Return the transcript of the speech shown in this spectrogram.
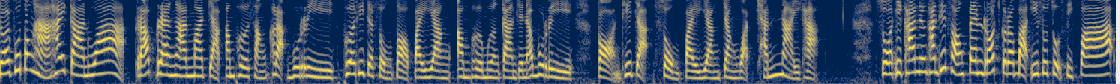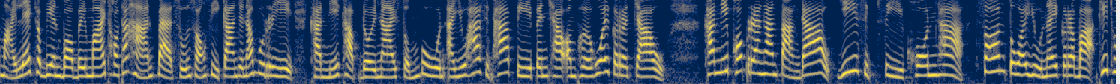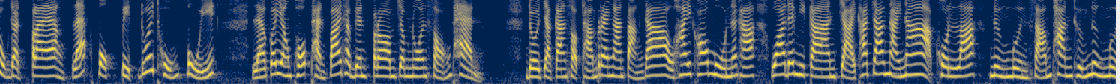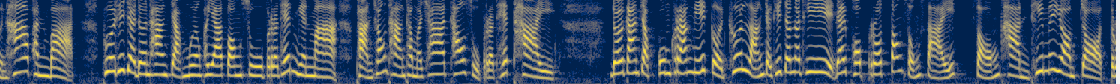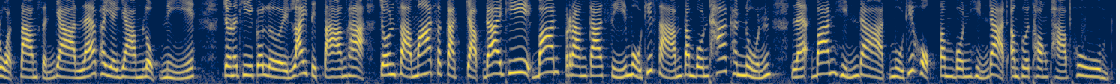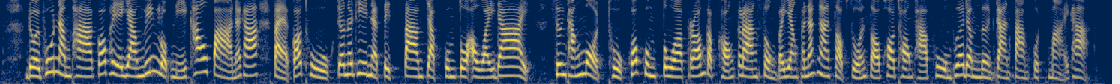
โดยผู้ต้องหาให้การว่ารับแรงงานมาจากอำเภอสังขระบุรี เพื่อที่จะส่งต่อไปยังอำเภอเมืองกาญจนบุรี ก่อนที่จะส่งไปยังจังหวัดชั้นในค่ะ ส่วนอีกคันหนึ่งคันที่ 2 เป็นรถกระบะอีซูซุสีฟ้า หมายเลขทะเบียนบอใบไม้ทอทหาร 8024 กาญจนบุรี คันนี้ขับโดยนายสมบูรณ์อายุ 55 ปี เป็นชาวอำเภอห้วยกระเจ้าคันนี้พบแรงงานต่างด้าว 24 คนค่ะ ซ่อนตัวอยู่ในกระบะที่ถูกดัดแปลง และปกปิดด้วยถุงปุ๋ย แล้วก็ยังพบแผ่นป้ายทะเบียนปลอมจำนวน 2 แผ่น โดยจากการสอบถามแรงงานต่างด้าวให้ข้อมูลนะคะ ว่าได้มีการจ่ายค่าจ้างนายหน้าคนละ 13,000 ถึง 15,000 บาท เพื่อที่จะเดินทางจากเมืองพญาตองซูประเทศเมียนมา ผ่านช่องทางธรรมชาติเข้าสู่ประเทศไทย โดยการจับกลุ่มครั้งนี้เกิดขึ้นหลังจากที่เจ้าหน้าที่ได้พบรถต้องสงสัย 2 คันที่ไม่ยอมจอดตรวจตามสัญญาณและพยายามหลบหนี เจ้าหน้าที่ก็เลยไล่ติดตามค่ะ จนสามารถสกัดจับได้ที่บ้านปรังกาสีหมู่ที่ 3ตำบลท่าขนุน และบ้านหินดาดหมู่ที่ 6ตำบลหินดาดอำเภอทองผาภูมิ โดยผู้นำพาก็พยายามวิ่งหลบหนีเข้าป่านะคะ แต่ก็ถูกเจ้าหน้าที่เนี่ยติดตามจับกลุ่มตัวเอาไว้ได้ ซึ่งทั้งหมดถูกควบคุมตัวพร้อมกับของกลางส่งไปยังพนักงานสอบสวนสพทองผาภูมิ เพื่อดำเนินการตามกฎหมายค่ะ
